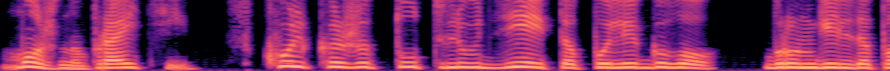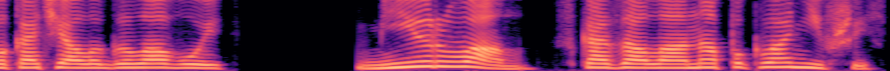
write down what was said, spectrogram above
Можно пройти. Сколько же тут людей-то полегло? Брунгильда покачала головой. «Мир вам!» — сказала она, поклонившись.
